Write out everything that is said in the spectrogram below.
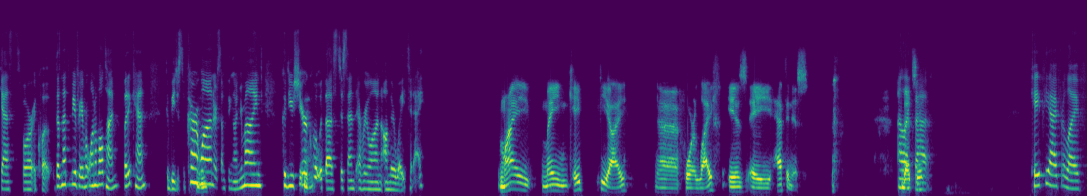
guests for a quote. It doesn't have to be your favorite one of all time, but it can. It could be just a current mm-hmm. one or something on your mind. Could you share mm-hmm. a quote with us to send everyone on their way today? My main KPI uh, for life is a happiness. I like that. It. KPI for life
